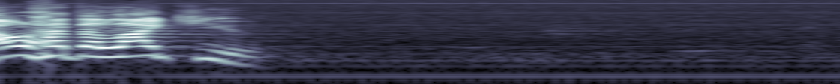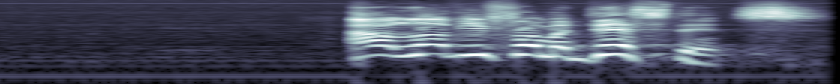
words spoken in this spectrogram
I don't have to like you. I'll love you from a distance.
